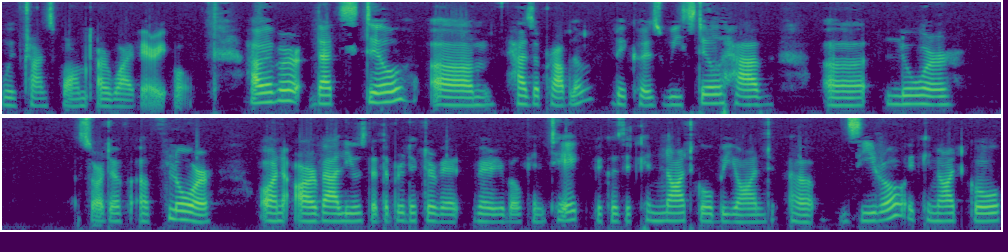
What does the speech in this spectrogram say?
we've transformed our y variable. However, that still um, has a problem because we still have a lower sort of a floor on our values that the predictor va variable can take because it cannot go beyond uh, zero. It cannot go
